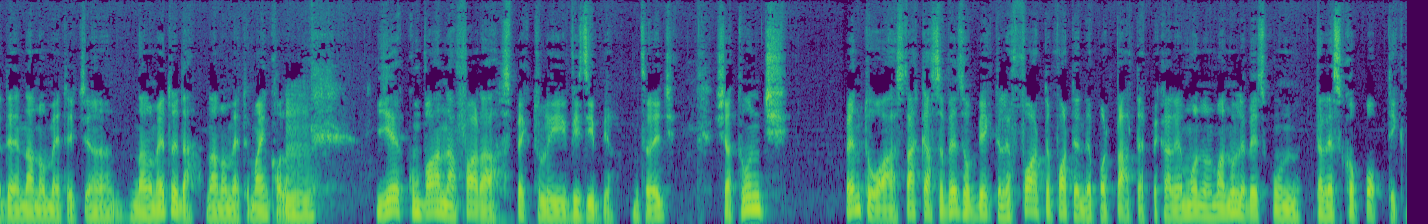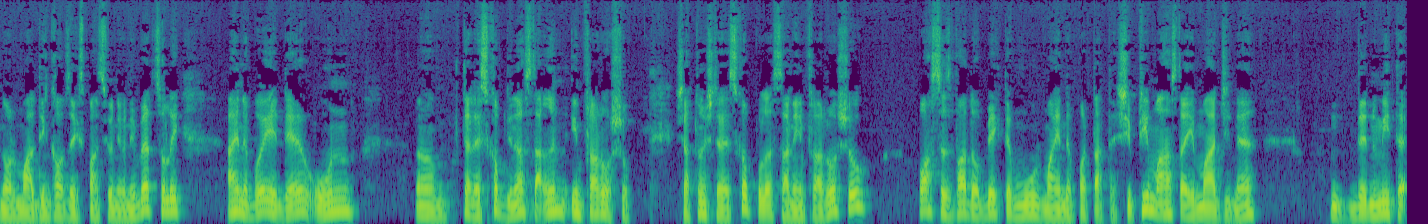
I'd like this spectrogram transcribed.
800-900 de nanometri. Uh, nanometri? Da, nanometri, mai încolo. Uh-huh. E cumva în afara spectrului vizibil, înțelegi? Și atunci pentru asta, ca să vezi obiectele foarte, foarte îndepărtate, pe care în mod normal nu le vezi cu un telescop optic normal din cauza expansiunii Universului, ai nevoie de un um, telescop din asta în infraroșu. Și atunci telescopul ăsta în infraroșu poate să-ți vadă obiecte mult mai îndepărtate. Și prima asta imagine, denumită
